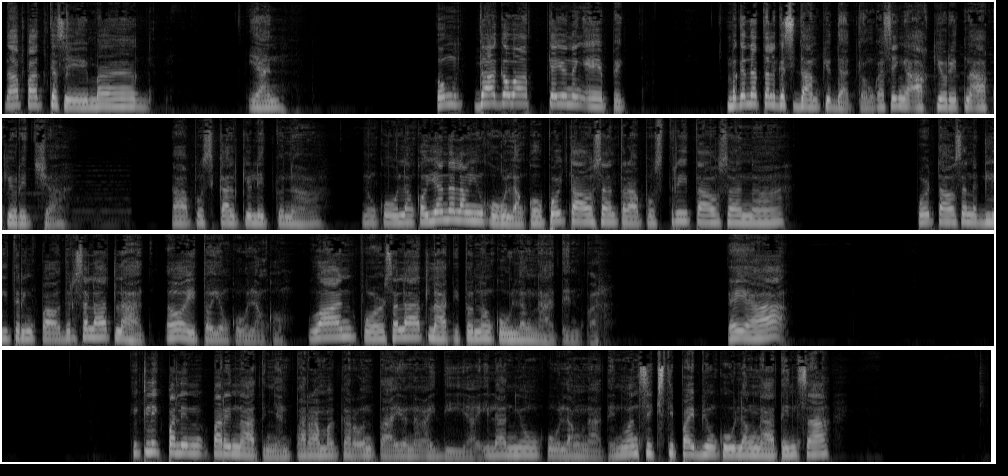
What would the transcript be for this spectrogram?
Dapat kasi mag yan. Kung gagawa kayo ng epic, maganda talaga si Dampio.com kasi nga accurate na accurate siya. Tapos calculate ko na Nung kulang ko, yan na lang yung kulang ko. 4,000 tapos 3,000 na 4,000 na glittering powder sa lahat-lahat. Oh, ito yung kulang ko. 1, 4 sa lahat-lahat. Ito nang kulang natin par. Kaya, kiklik pa rin, pa rin natin yan para magkaroon tayo ng idea ilan yung kulang natin. 165 yung kulang natin sa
